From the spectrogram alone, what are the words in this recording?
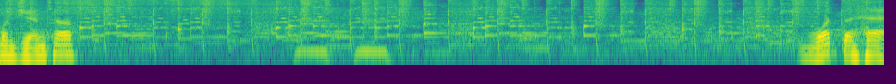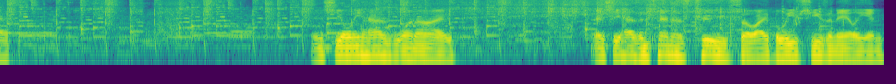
Magenta. What the heck? And she only has one eye. And she has antennas too, so I believe she's an alien.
